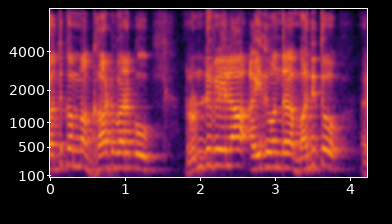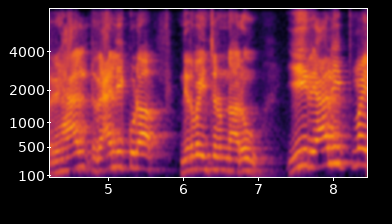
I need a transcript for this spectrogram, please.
బతుకమ్మ ఘాట్ వరకు రెండు వేల ఐదు వందల మందితో ర్యాలీ ర్యాలీ కూడా నిర్వహించనున్నారు. ఈ ర్యాలీపై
